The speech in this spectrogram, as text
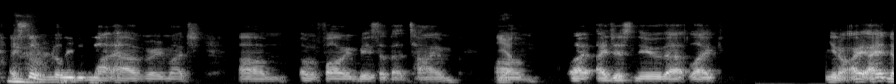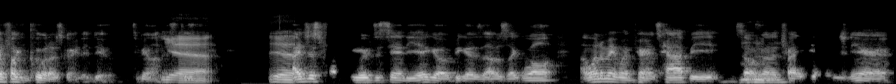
I still really did not have very much um, of a following base at that time. Yeah. Um, but I just knew that like, you know, I, I had no fucking clue what I was going to do, to be honest. Yeah, yeah, I just moved to San Diego because I was like, well, I want to make my parents happy, so I'm going to try to be an engineer.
